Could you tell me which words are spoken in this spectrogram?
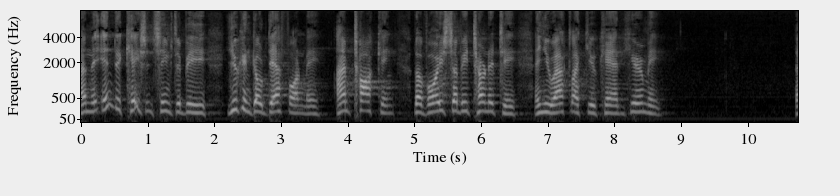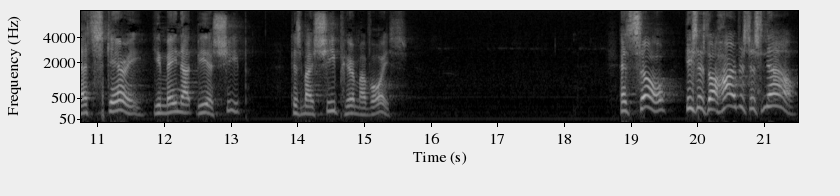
And the indication seems to be you can go deaf on me. I'm talking the voice of eternity, and you act like you can't hear me. That's scary. You may not be a sheep because my sheep hear my voice. And so he says, The harvest is now.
